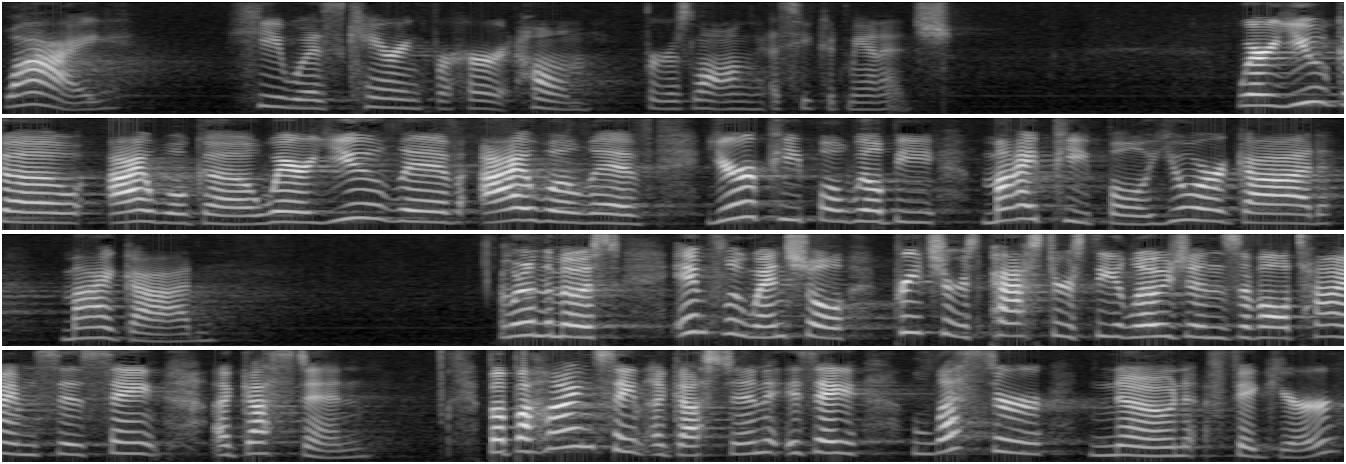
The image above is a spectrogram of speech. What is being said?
why he was caring for her at home for as long as he could manage. Where you go, I will go. Where you live, I will live. Your people will be my people. Your God, my God. One of the most influential preachers, pastors, theologians of all times is St. Augustine. But behind St. Augustine is a lesser known figure,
